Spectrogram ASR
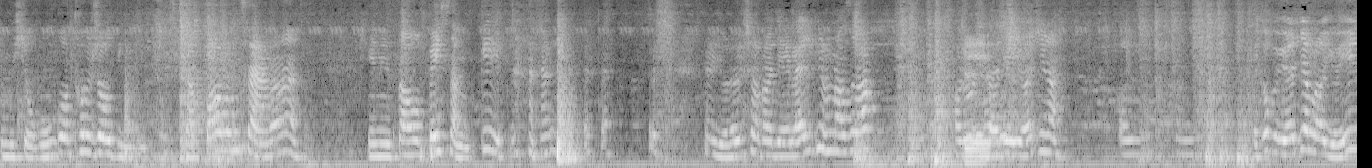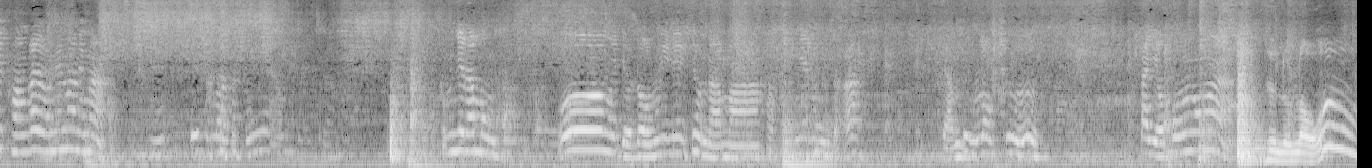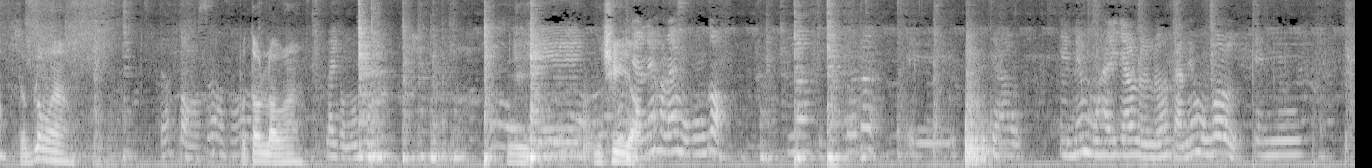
Một số hôm con thôi rồi thì chả bao lông sáng đó nè. Thì tao bé sẵn kịp. Rồi lúc cho nó về lấy khi nó. Họ đưa là về rồi chứ nào. Thì có bị cho là dưới không? Cái nó đi mà. cũng như là mùng. Ô người chỗ đồ nuôi nên chỗ nào mà học sinh nhân mùng đã. Giảm từ lâu chưa? Ta giờ muốn luôn à giờ lâu lâu á chấm lông à. Bắt tao lâu à. Lại còn một gì? Chi vậy hay giao nữa nữa cả nếu không có em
